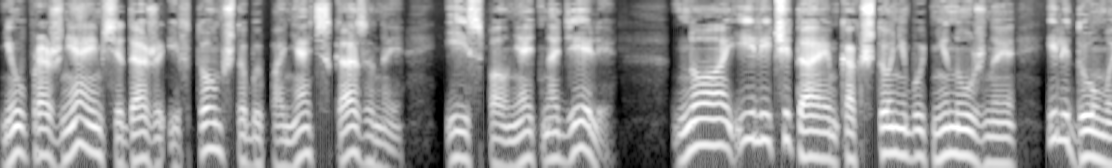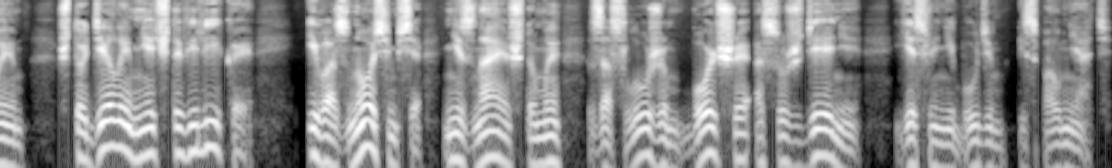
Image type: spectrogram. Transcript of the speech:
не упражняемся даже и в том, чтобы понять сказанное и исполнять на деле, но или читаем как что-нибудь ненужное, или думаем, что делаем нечто великое, и возносимся, не зная, что мы заслужим большее осуждение если не будем исполнять.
